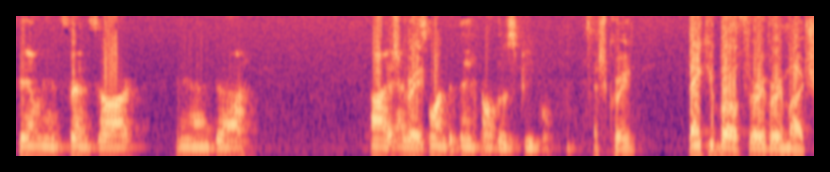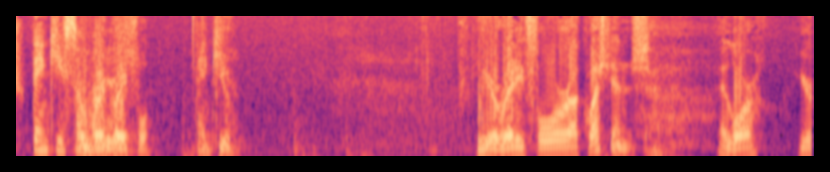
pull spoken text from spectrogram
family and friends are, and uh, I, I just wanted to thank all those people. That's great. Thank you both very, very much. Thank you so We're much. very grateful. Thank you. We are ready for uh, questions. Hey, Laura, you're.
